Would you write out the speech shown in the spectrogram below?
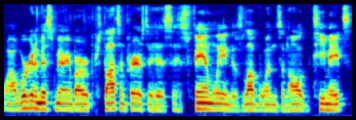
Wow. We're gonna miss Marion Barber. Thoughts and prayers to his his family and his loved ones and all the teammates.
